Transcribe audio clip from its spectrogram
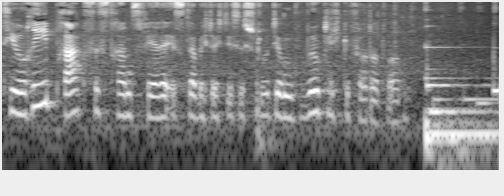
Theorie-Praxistransfer, der ist, glaube ich, durch dieses Studium wirklich gefördert worden.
